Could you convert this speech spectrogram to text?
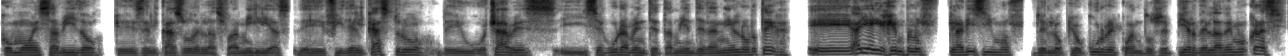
como es sabido que es el caso de las familias de Fidel Castro, de Hugo Chávez y seguramente también de Daniel Ortega. Eh, ahí hay ejemplos clarísimos de lo que ocurre cuando se pierde la democracia.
